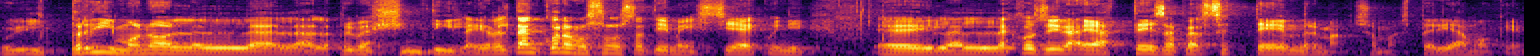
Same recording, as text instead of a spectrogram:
il primo, no? la, la, la, prima scintilla. In realtà ancora non sono stati emessi, eh? quindi eh, la, cosa è attesa per settembre, ma insomma speriamo che...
